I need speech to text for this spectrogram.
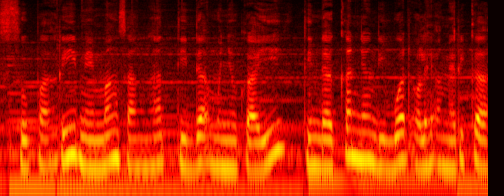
Supari memang sangat tidak menyukai tindakan yang dibuat oleh Amerika.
